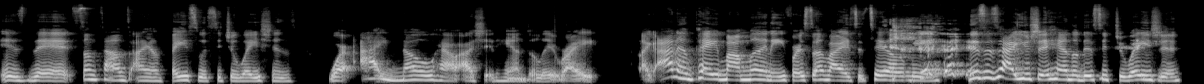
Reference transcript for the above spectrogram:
is that sometimes I am faced with situations where I know how I should handle it, right? Like I didn't pay my money for somebody to tell me this is how you should handle this situation.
